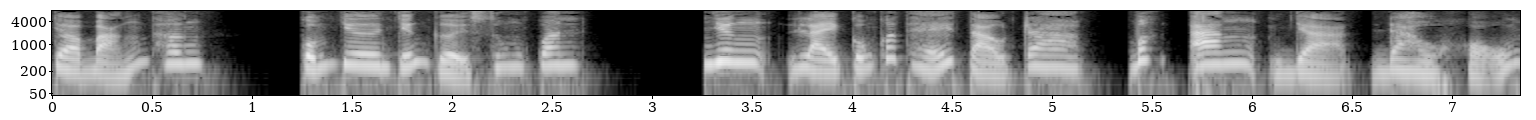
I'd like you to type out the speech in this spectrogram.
cho bản thân cũng như những người xung quanh, nhưng lại cũng có thể tạo ra bất an và đau khổ.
